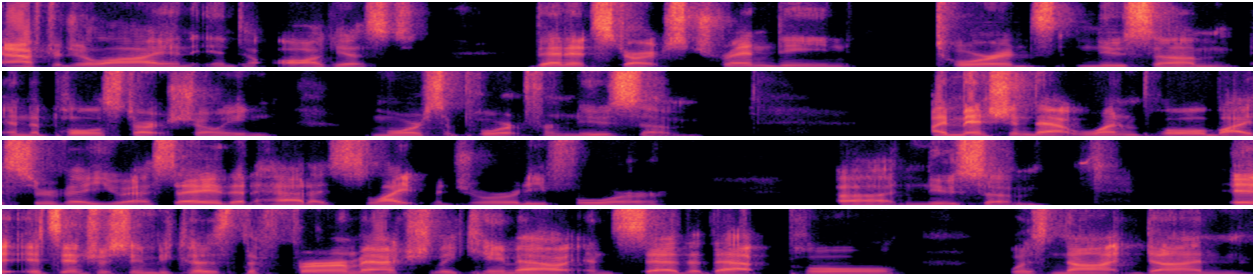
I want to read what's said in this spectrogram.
after July and into August. Then it starts trending towards Newsom, and the polls start showing more support for Newsom. I mentioned that one poll by Survey USA that had a slight majority for uh, Newsom. It, it's interesting because the firm actually came out and said that that poll was not done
